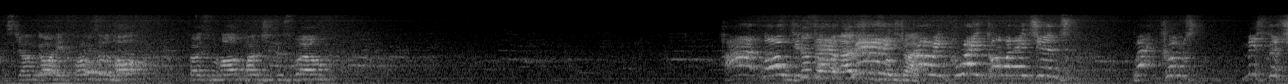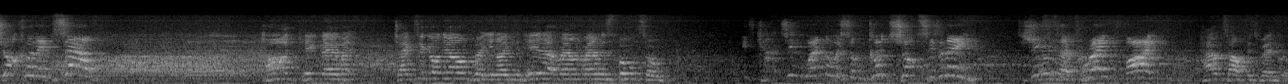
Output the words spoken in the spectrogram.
this young guy, he throws a lot, throws some hard punches as well. Hard low kick there, really throwing great combinations. Back comes Mr. Chocolate himself. Hard kick there, but Jake took on the but you know, you can hear that round round his sports hall. He's catching Wendell with some good shots, isn't he? This is a great fight. How tough is Wendell?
